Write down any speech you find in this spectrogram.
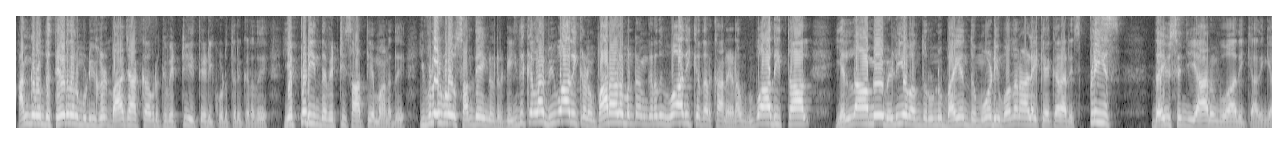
அங்கு வந்து தேர்தல் முடிவுகள் பாஜகவிற்கு வெற்றியை தேடி கொடுத்திருக்கிறது. எப்படி இந்த வெற்றி சாத்தியமானது? இவ்வளவு இவ்வளவு சந்தேகங்கள் இருக்கு. இதுக்கெல்லாம் விவாதிக்கணும். பாராளுமன்றம்ங்கிறது விவாதிக்கிறதற்கான இடம். விவாதித்தால் எல்லாமே வெளியே வந்துரும்னு பயந்து மோடி முத நாளே கேட்கிறாரு ப்ளீஸ் தயவு செஞ்சு யாரும் விவாதிக்காதீங்க.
